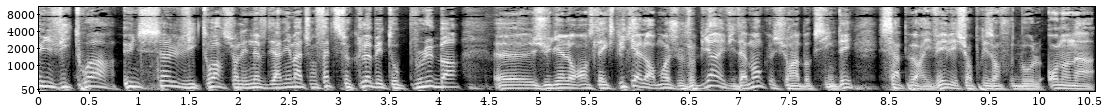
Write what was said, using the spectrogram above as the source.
une victoire, une seule victoire sur les neuf derniers matchs. En fait, ce club est au plus bas. Euh, Julien Laurence l'a expliqué. Alors moi, je veux bien évidemment que sur un Boxing Day, ça peut arriver. Les surprises en football, on en a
